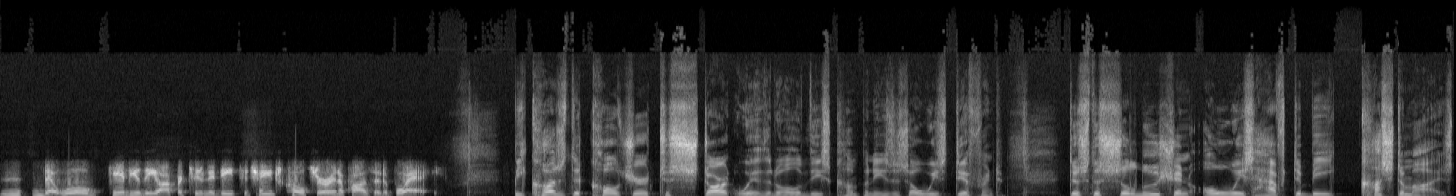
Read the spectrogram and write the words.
that will give you the opportunity to change culture in a positive way. Because the culture to start with at all of these companies is always different, does the solution always have to be customized?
